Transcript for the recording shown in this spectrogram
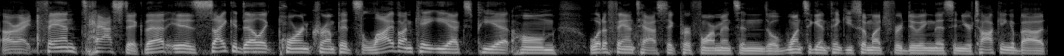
All right, fantastic. That is Psychedelic Porn Crumpets live on KEXP at home. What a fantastic performance. And uh, once again, thank you so much for doing this. And you're talking about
